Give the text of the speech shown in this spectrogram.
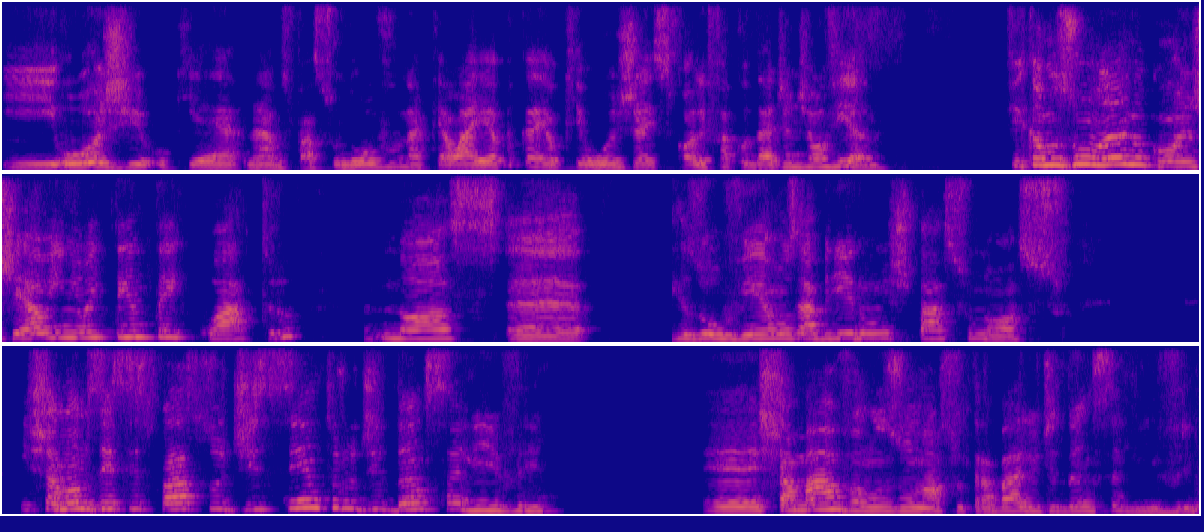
e hoje o que é né, o Espaço Novo, naquela época, é o que hoje é a Escola e Faculdade Angel Viana. Ficamos um ano com Angel e em 84 nós é, resolvemos abrir um espaço nosso, e chamamos esse espaço de Centro de Dança Livre. É, chamávamos o nosso trabalho de dança livre.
